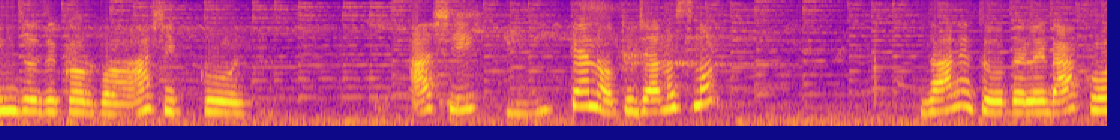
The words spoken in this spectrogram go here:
এনজয় যে করবা আশিক কই? আসি কেন তুই জানোস না? জানে তো তাহলে ডাকো।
